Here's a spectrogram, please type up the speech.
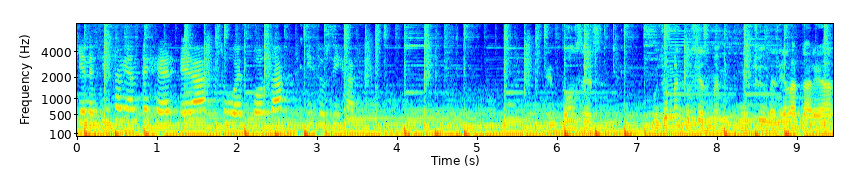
Quienes sí sabían tejer era su esposa y sus hijas. Entonces, pues yo me entusiasmé mucho y me di a la tarea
